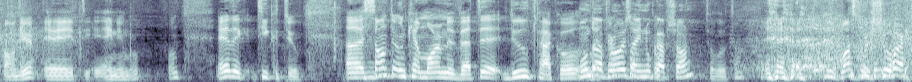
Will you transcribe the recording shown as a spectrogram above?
Faleminderit. E ti je një. Po. Edhe ti këtu. Uh, Sante unë kam marrë me vete dy pako... Mund të afrohesh, ai nuk po kafshon? Të lutem. Mas përkëshuar.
